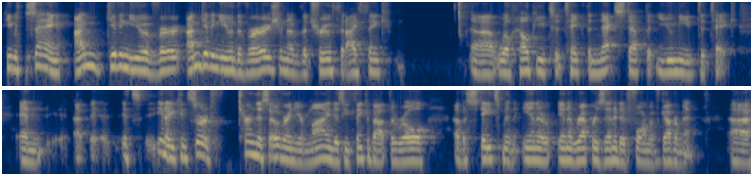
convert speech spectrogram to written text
he was saying, I'm giving you a ver- I'm giving you the version of the truth that I think uh, will help you to take the next step that you need to take. And uh, it's, you know, you can sort of turn this over in your mind as you think about the role of a statesman in a, in a representative form of government, uh,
